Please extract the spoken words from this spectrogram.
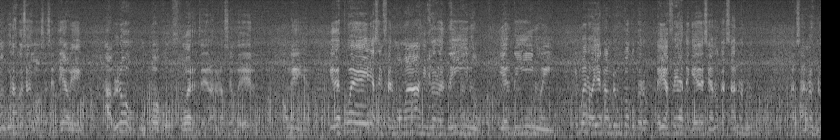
algunas ocasiones cuando se sentía bien, habló un poco fuerte de la relación de él con ella. Y después ella se enfermó más y bueno, él vino y él vino y bueno, ella cambió un poco, pero ella fíjate que ella decía, no, casarnos no, casarnos no.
